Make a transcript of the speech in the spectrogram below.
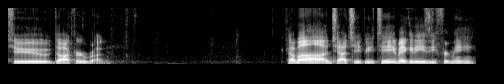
to Docker run. Come on, ChatGPT, make it easy for me.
